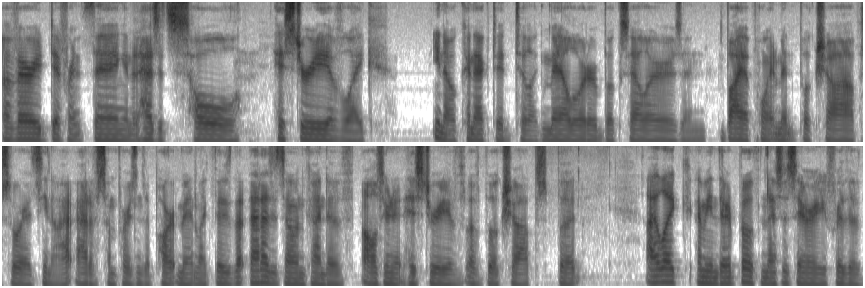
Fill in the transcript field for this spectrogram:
a very different thing and it has its whole history of like you know connected to like mail order booksellers and by appointment bookshops where it's you know out of some person's apartment. Like there's that, that has its own kind of alternate history of, of bookshops but i like i mean they're both necessary for the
